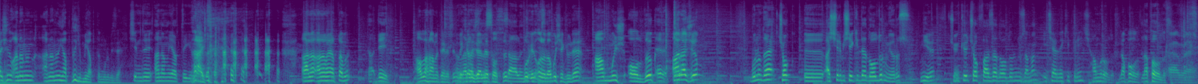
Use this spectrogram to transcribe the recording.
Sen şimdi ananın ananın yaptığı gibi mi yaptın bunu bize? Şimdi anamın yaptığı gibi. Hayır. Ana, anan hayatta mı? Ha, Değil. Allah rahmet eylesin. Allah Mekanı razı cennet olsun. olsun. Sağ olun, Bugün onu da bu şekilde anmış olduk. Evet, bunu- Anacığım Bunu da çok e, aşırı bir şekilde doldurmuyoruz. niye? Çünkü çok fazla doldurduğunuz zaman içerideki pirinç hamur olur. Lapa olur. Lapa olur. Evet.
